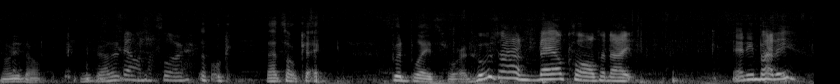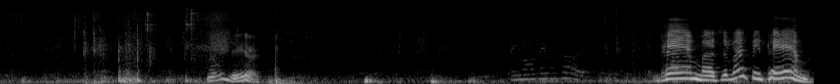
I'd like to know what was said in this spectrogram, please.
No, you don't. You got it? Fell on the floor. Okay. That's okay. Good place for it. Who's on mail call tonight? Anybody? Oh dear. Are you on mail call or- Pam must. It must be Pam.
